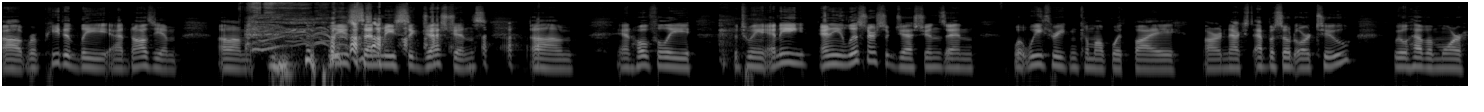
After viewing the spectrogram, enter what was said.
uh, repeatedly ad nauseum, um, please send me suggestions. Um, and hopefully, between any any listener suggestions and what we three can come up with by our next episode or two, we'll have a more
